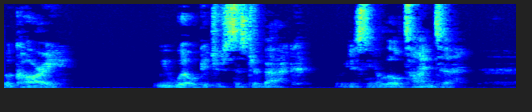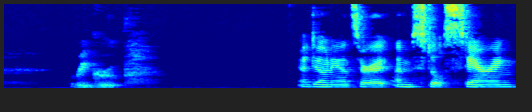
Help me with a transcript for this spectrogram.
Makari, we will get your sister back. We just need a little time to regroup. I don't answer it. I'm still staring.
